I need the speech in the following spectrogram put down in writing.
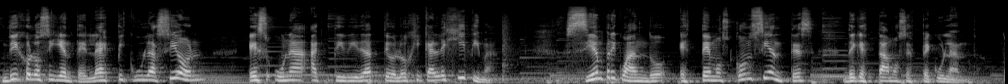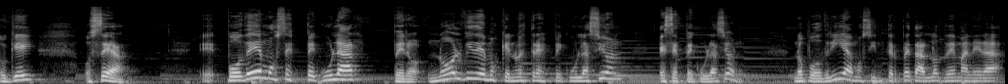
dijo lo siguiente, la especulación es una actividad teológica legítima, siempre y cuando estemos conscientes de que estamos especulando. ¿Ok? O sea, eh, podemos especular, pero no olvidemos que nuestra especulación es especulación no podríamos interpretarlo de manera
